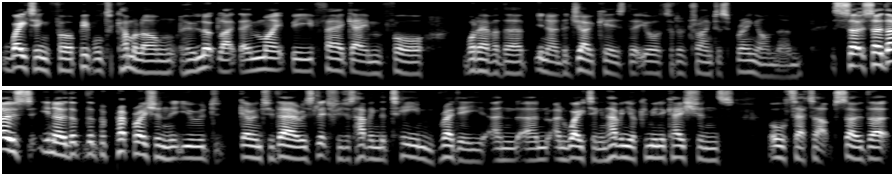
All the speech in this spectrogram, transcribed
waiting for people to come along who look like they might be fair game for whatever the you know the joke is that you're sort of trying to spring on them so so those you know the, the preparation that you would go into there is literally just having the team ready and and, and waiting and having your communications all set up so that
